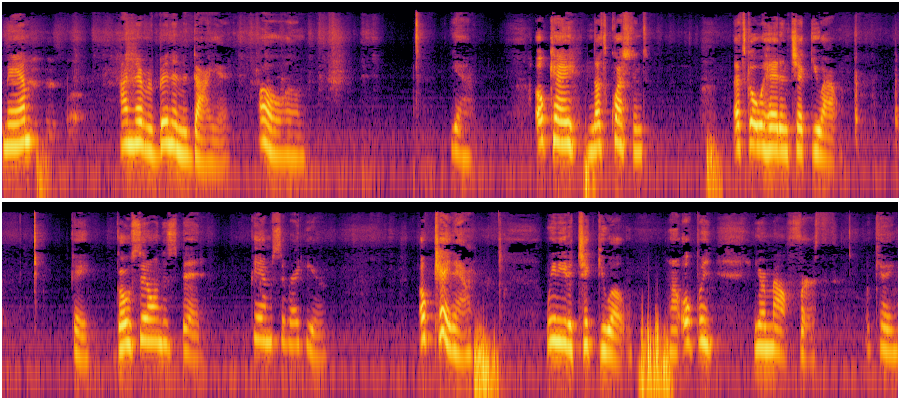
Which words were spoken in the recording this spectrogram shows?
ma'am. I never been in a diet. Oh, um, yeah. Okay, enough questions. Let's go ahead and check you out. Okay, go sit on this bed. Okay, I'm gonna sit right here. Okay, now we need to check you out. Now open your mouth first. Okay.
